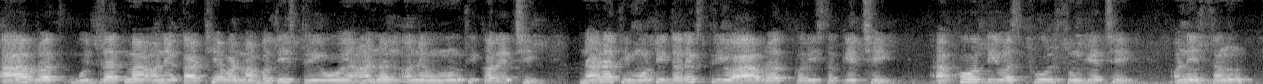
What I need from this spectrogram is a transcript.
આ વ્રત ગુજરાતમાં અને કાઠિયાવાડમાં બધી સ્ત્રીઓએ આનંદ અને ઉમંગથી કરે છે. નાનાથી મોટી દરેક સ્ત્રીઓ આ વ્રત કરી શકે છે. આખો દિવસ ફૂલ સૂંઘે છે અને સં-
